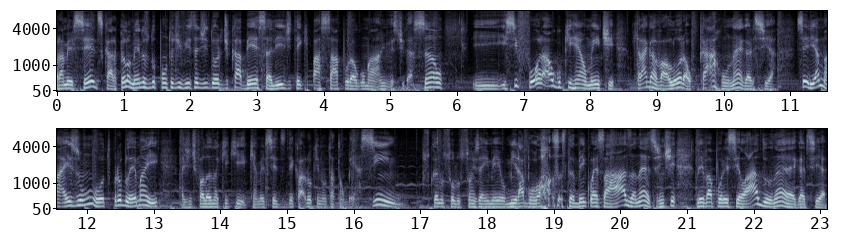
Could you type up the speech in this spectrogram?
para Mercedes, cara, pelo menos do ponto de vista de dor de cabeça ali, de ter que passar por alguma investigação. E, e se for algo que realmente traga valor ao carro, né, Garcia? Seria mais um outro problema aí. A gente falando aqui que, que a Mercedes declarou que não tá tão bem assim, buscando soluções aí meio mirabolosas também com essa asa, né? Se a gente levar por esse lado, né, Garcia?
